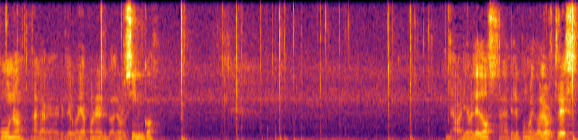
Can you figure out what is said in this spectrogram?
1 a la que le voy a poner el valor 5 la variable 2 a la que le pongo el valor 3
